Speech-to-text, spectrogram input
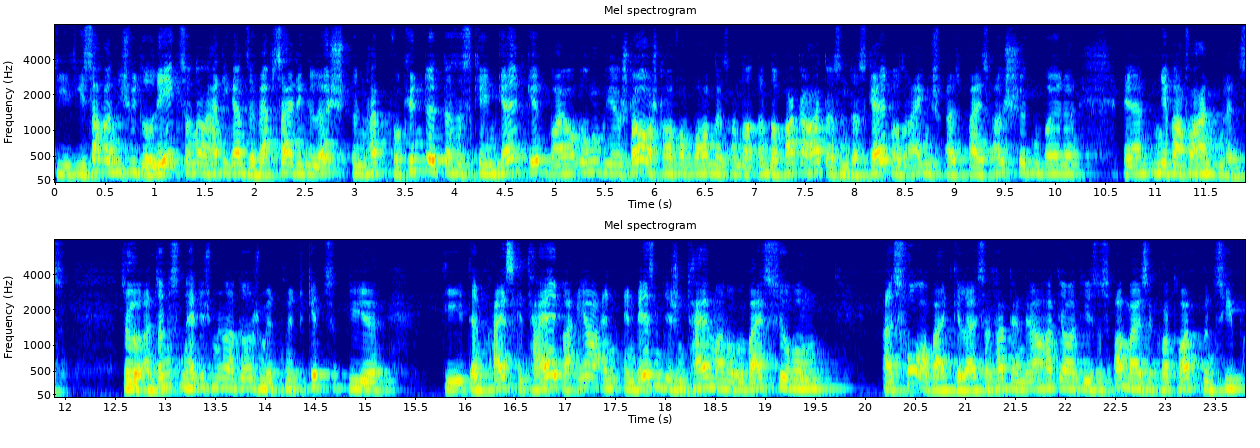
die, die Sache nicht widerlegt, sondern hat die ganze Webseite gelöscht und hat verkündet, dass es kein Geld gibt, weil er irgendwie Steuerstrafverfahren an der, an der Backe hat, dass das Geld, was er eigentlich als Preis ausschütten wollte, äh, nicht mehr vorhanden ist. So, ansonsten hätte ich mir natürlich mit, mit Git die, die, den Preis geteilt, weil er einen, einen wesentlichen Teil meiner Beweisführung als Vorarbeit geleistet hat, denn er hat ja dieses Ameise-Quadrat-Prinzip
